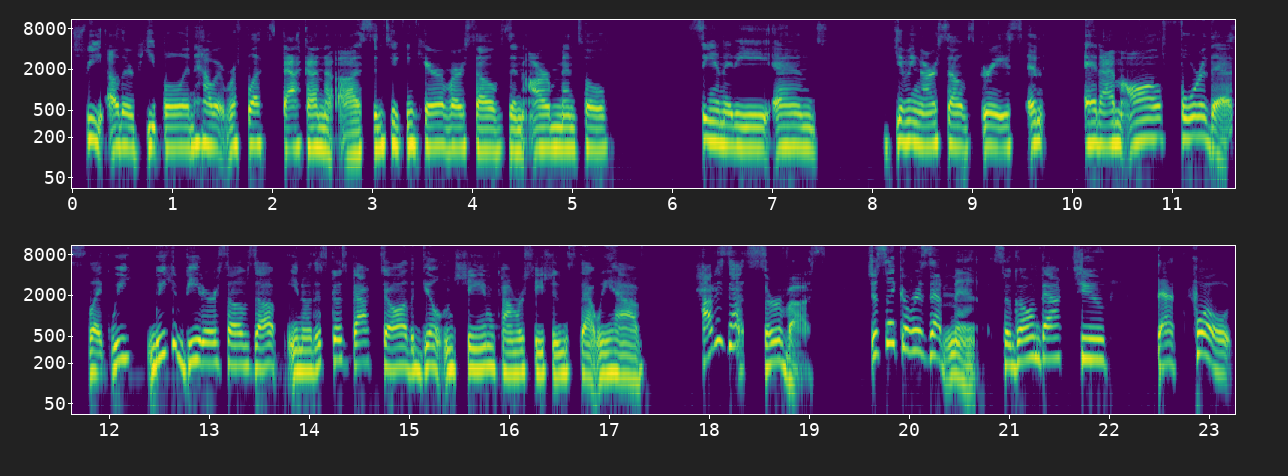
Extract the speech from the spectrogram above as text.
treat other people and how it reflects back onto us and taking care of ourselves and our mental sanity and giving ourselves grace. And, and I'm all for this. Like we, we can beat ourselves up. You know, this goes back to all the guilt and shame conversations that we have. How does that serve us? Just like a resentment. So going back to that quote,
